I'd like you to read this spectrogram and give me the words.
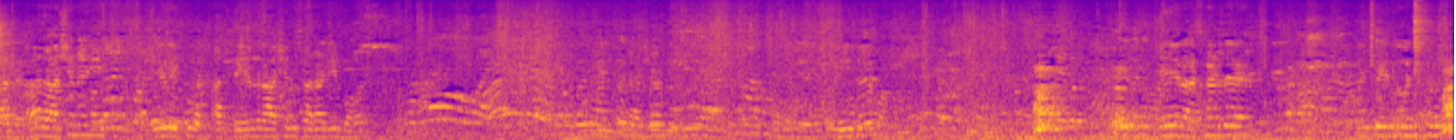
ਆ। ਆ ਰਾਸ਼ਨ ਹੈ ਜੀ। ਇਹ ਦੇਖੋ। ਆ ਤੇਲ ਰਾਸ਼ਨ ਸਾਰਾ ਜੀ ਬਹੁਤ। ਇਹ ਰਾਸ਼ਨ ਦੇ ਤੇ ਦੋ ਜੀ ਕਰੋ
